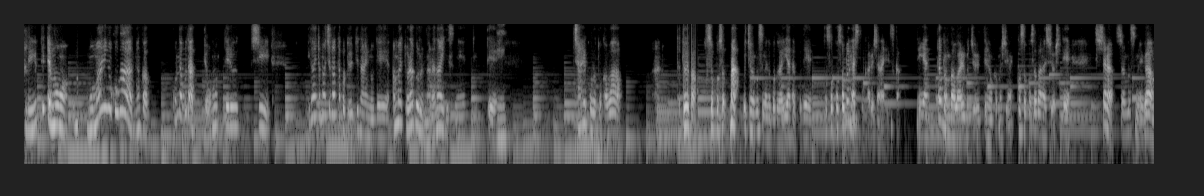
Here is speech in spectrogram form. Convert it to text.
で、言ってても、もう周りの子が、なんか、こんな子だって思ってるし、意外と間違ったこと言ってないので、あんまりトラブルにならないですねって言って、ちゃい頃とかは、あの例えば、こそこそ、まあ、うちの娘のことが嫌な子で、こそこそ話とかあるじゃないですか。でいや多分まあ悪口を言ってるのかもしれないこそこそ話をしてそしたらその娘が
